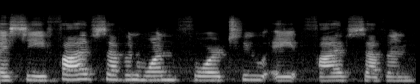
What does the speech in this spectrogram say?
I see five seven one four two eight five seven.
